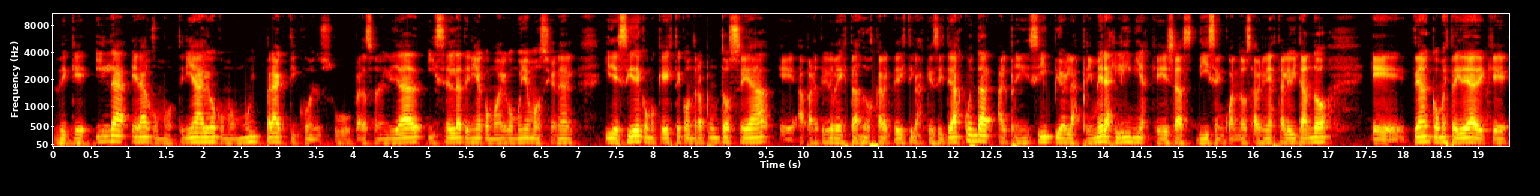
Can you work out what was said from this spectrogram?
de que Hilda era como, tenía algo como muy práctico en su personalidad y Zelda tenía como algo muy emocional. Y decide como que este contrapunto sea eh, a partir de estas dos características que si te das cuenta al principio, las primeras líneas que ellas dicen cuando Sabrina está levitando, te dan como esta idea de que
